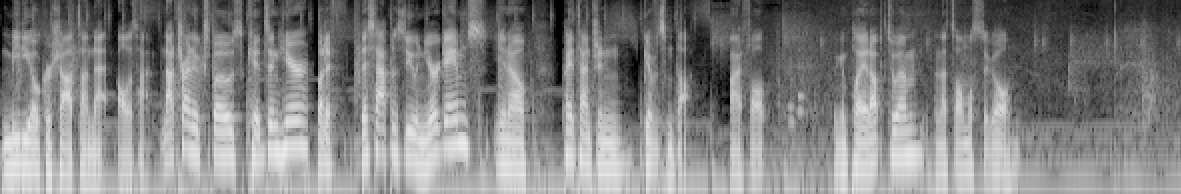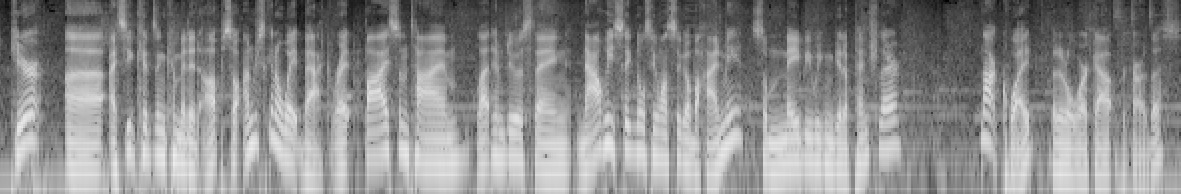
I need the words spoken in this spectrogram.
mediocre shots on net all the time. Not trying to expose kids in here, but if this happens to you in your games, you know, pay attention, give it some thought. My fault. We can play it up to him, and that's almost a goal. Here, uh, I see Kidson committed up, so I'm just going to wait back, right? Buy some time, let him do his thing. Now he signals he wants to go behind me, so maybe we can get a pinch there. Not quite, but it'll work out regardless.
